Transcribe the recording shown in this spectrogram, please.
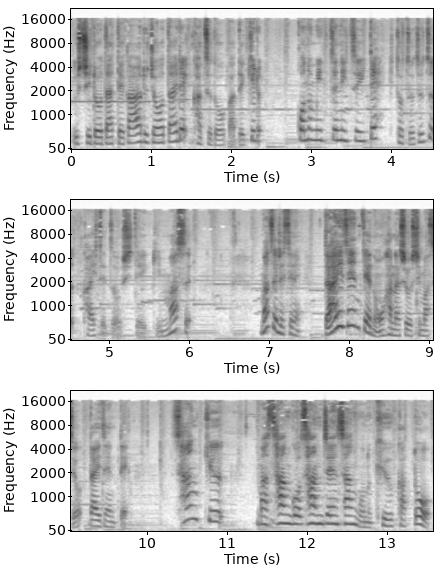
後ろ盾がある状態で活動ができる。この3つについて1つずつ解説をしていきます。まずですね、大前提のお話をしますよ。大前提。産休、まあ、産後、産前産後の休暇と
